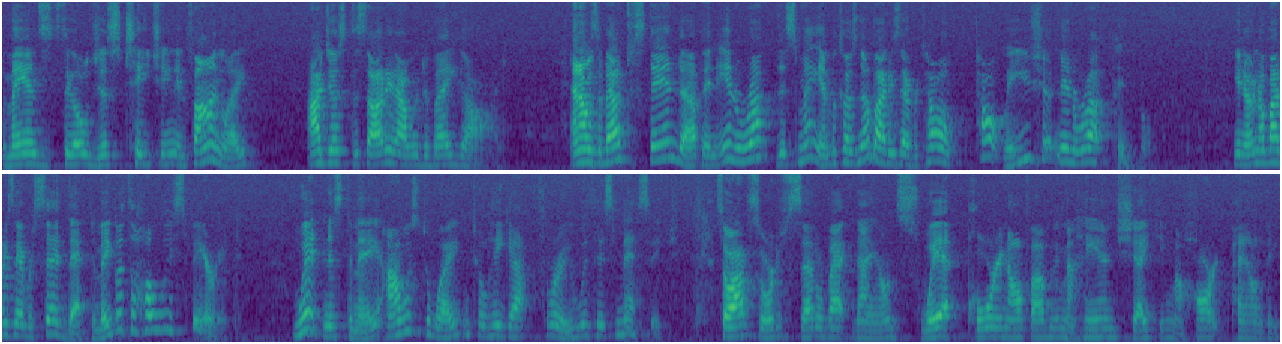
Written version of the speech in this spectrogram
the man's still just teaching. And finally, I just decided I would obey God. And I was about to stand up and interrupt this man because nobody's ever taught, taught me you shouldn't interrupt people. You know, nobody's ever said that to me, but the Holy Spirit witnessed to me I was to wait until he got through with his message. So I sort of settled back down, sweat pouring off of me, my hands shaking, my heart pounding.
